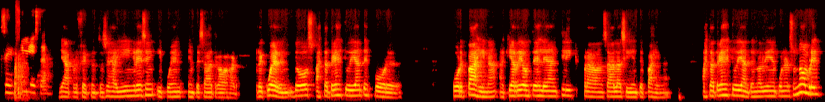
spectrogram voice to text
Sí, sí, Ya, perfecto. Entonces allí ingresen y pueden empezar a trabajar. Recuerden, dos hasta tres estudiantes por, por página. Aquí arriba ustedes le dan clic para avanzar a la siguiente página. Hasta tres estudiantes. No olviden poner su nombre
